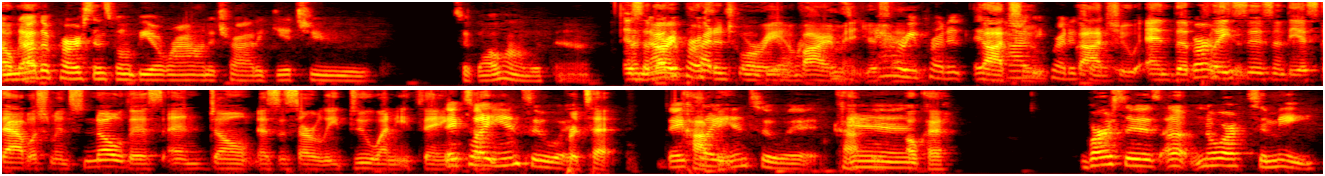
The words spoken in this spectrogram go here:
Okay. Another person's going to be around to try to get you to go home with them. It's a very predatory environment, It's you're very saying. got you, predatory. got you. And the Versus- places and the establishments know this and don't necessarily do anything. They play into it. protect. They Copy. play into it. Copy. Okay. versus up north to me,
